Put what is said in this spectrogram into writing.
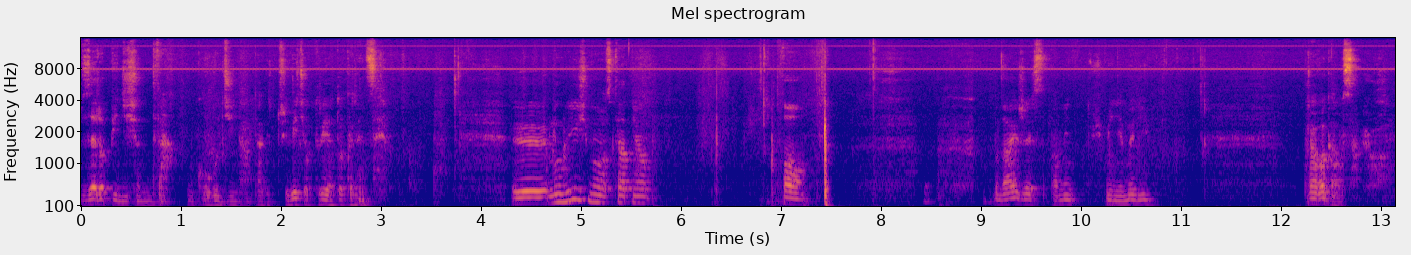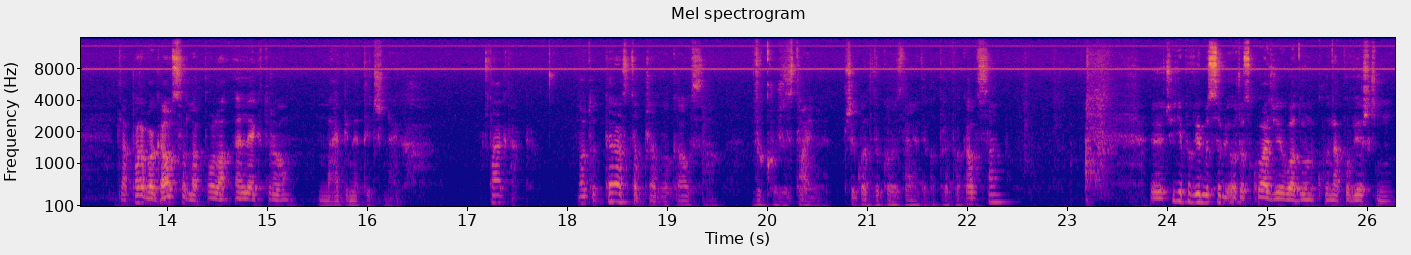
0,52 godzina, tak? Czy wiecie, o której ja to kręcę? Yy, mówiliśmy ostatnio o, bodajże, jest, pamięć mnie nie myli, prawo Gaussa było. Dla prawa Gaussa, dla pola elektromagnetycznego. Tak, tak. No to teraz to prawo Gaussa wykorzystajmy. Przykład wykorzystania tego prawa Gaussa. Y, Czyli powiemy sobie o rozkładzie ładunku na powierzchni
